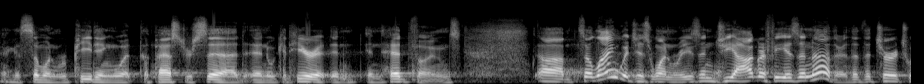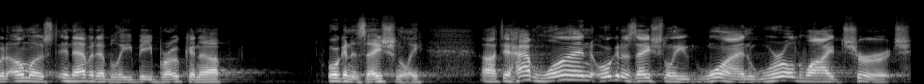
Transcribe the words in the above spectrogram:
I guess someone repeating what the pastor said, and we could hear it in, in headphones. Um, so, language is one reason, geography is another, that the church would almost inevitably be broken up organizationally. Uh, to have one organizationally one worldwide church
